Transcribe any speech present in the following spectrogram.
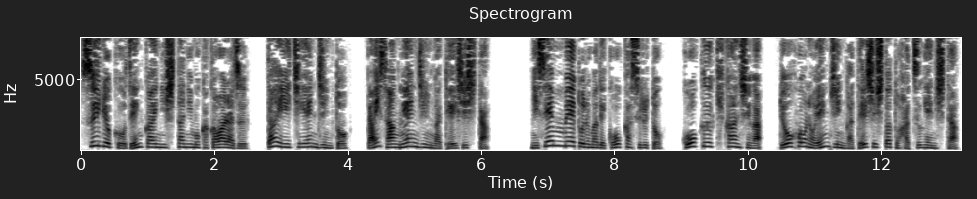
水力を全開にしたにもかかわらず、第1エンジンと第3エンジンが停止した。2000メートルまで降下すると、航空機関士が両方のエンジンが停止したと発言した。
